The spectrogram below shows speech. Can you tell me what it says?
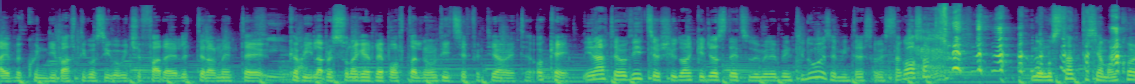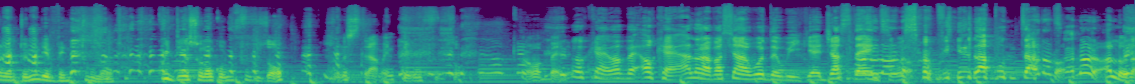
live e quindi parti così, cominci a fare letteralmente, Sì, capì, la persona che reporta le notizie effettivamente. Ok, in altre notizie è uscito anche Just Dance 2022, se vi interessa questa cosa. Nonostante siamo ancora nel 2021, quindi io sono confuso, sono estremamente confuso. Però va bene. Ok, vabbè, ok, allora passiamo al World Wiki e Just No, no, Dance, no, no. possiamo finire la puntata. No, no, no, no, no, allora,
